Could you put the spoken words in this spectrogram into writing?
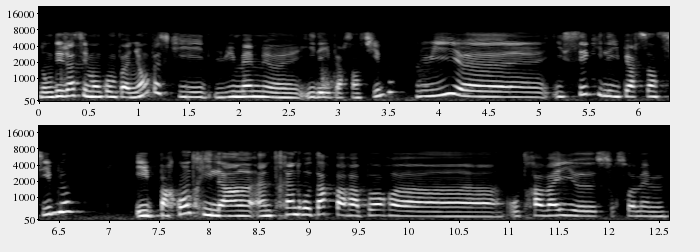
donc déjà, c'est mon compagnon parce qu'il lui-même, euh, il est hypersensible. Lui, euh, il sait qu'il est hypersensible. Et par contre, il a un, train de retard par rapport au travail euh, sur soi-même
